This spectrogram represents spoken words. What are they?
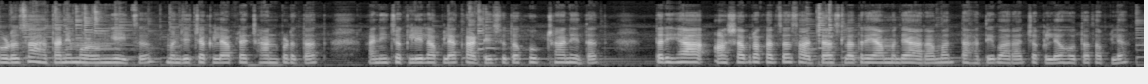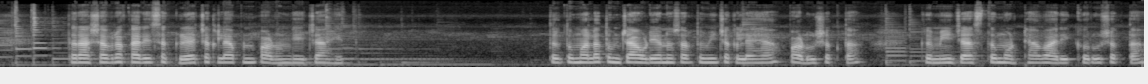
थोडंसं हाताने मळून घ्यायचं. म्हणजे चकल्या आपल्या छान पडतात आणि चकलीला आपल्या काटेसुद्धा खूप छान येतात. तर ह्या अशा प्रकारचा साचा असला तर यामध्ये आरामात दहा ते बारा चकल्या होतात आपल्या. तर अशा प्रकारे सगळ्या चकल्या आपण पाडून घ्यायच्या आहेत. तर तुम्हाला तुमच्या आवडीनुसार तुम्ही चकल्या ह्या पाडू शकता. कमी जास्त मोठ्या बारीक करू शकता.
